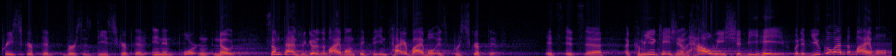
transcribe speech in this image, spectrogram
prescriptive versus descriptive. An important note sometimes we go to the Bible and think the entire Bible is prescriptive. It's, it's a, a communication of how we should behave. But if you go at the Bible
